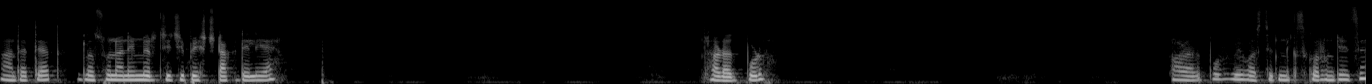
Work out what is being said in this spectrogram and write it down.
आता त्यात लसूण आणि मिरचीची पेस्ट टाकलेली आहे. हळदपूड हळदपूड व्यवस्थित मिक्स करून घ्यायचे.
